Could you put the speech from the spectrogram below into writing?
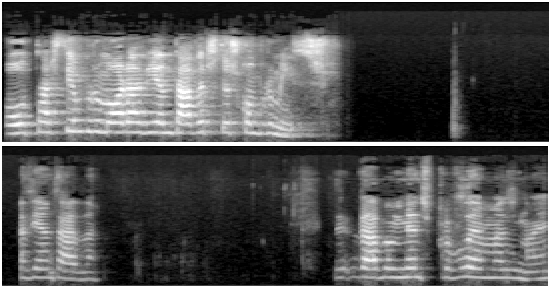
ou estar sempre uma hora adiantada dos teus compromissos? Adiantada dava menos problemas, não é?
